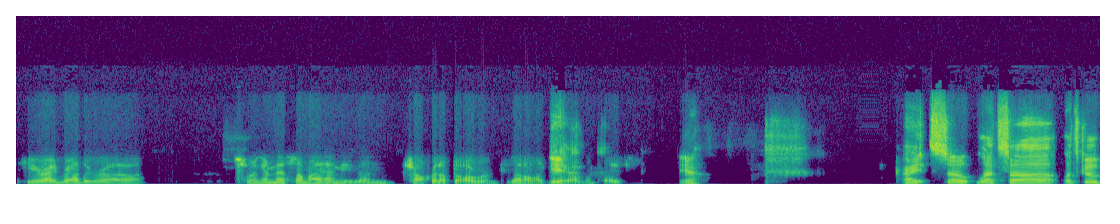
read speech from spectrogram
here. I'd rather uh, swing and miss on Miami than chalk it up to Auburn because I don't like the yeah. Auburn plays. Yeah. All right, so let's uh let's go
